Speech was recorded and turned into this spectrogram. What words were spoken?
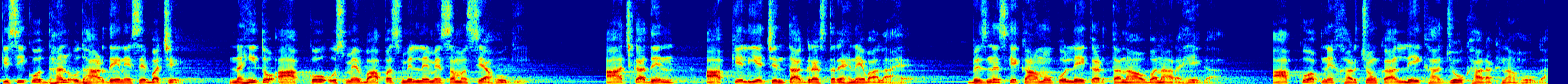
किसी को धन उधार देने से बचे, नहीं तो आपको उसमें वापस मिलने में समस्या होगी। आज का दिन आपके लिए चिंताग्रस्त रहने वाला है। बिज़नेस के कामों को लेकर तनाव बना रहेगा। आपको अपने खर्चों का लेखा जोखा रखना होगा।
